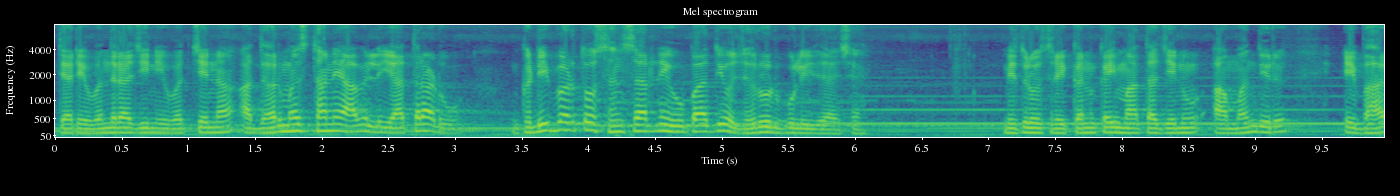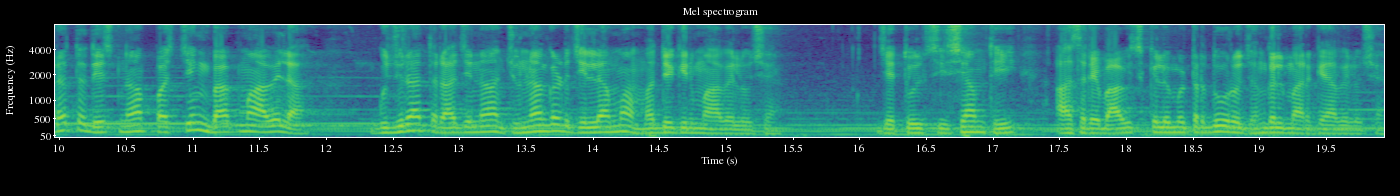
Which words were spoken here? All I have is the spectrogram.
ત્યારે વનરાજીની વચ્ચેના આ ધર્મસ્થાને આવેલ યાત્રાળુઓ ઘડીભર તો સંસારની ઉપાધિઓ જરૂર ભૂલી જાય છે. મિત્રો, શ્રી કનકઈ માતાજીનું આ મંદિર એ ભારત દેશના પશ્ચિમ ભાગમાં આવેલા ગુજરાત રાજ્યના જૂનાગઢ જિલ્લામાં મધ્યગીરમાં આવેલું છે, જે તુલસી શ્યામથી આશરે બાવીસ કિલોમીટર દૂર જંગલ માર્ગે આવેલું છે.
